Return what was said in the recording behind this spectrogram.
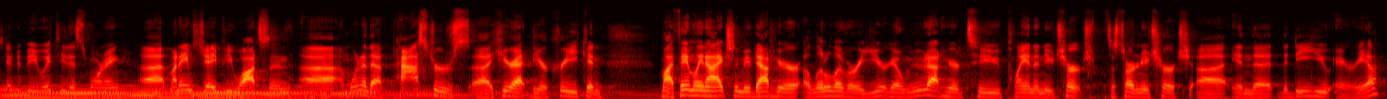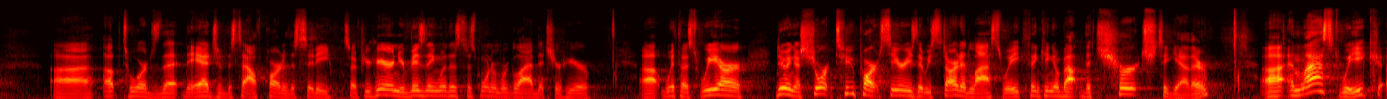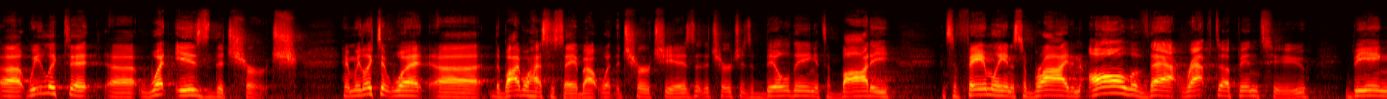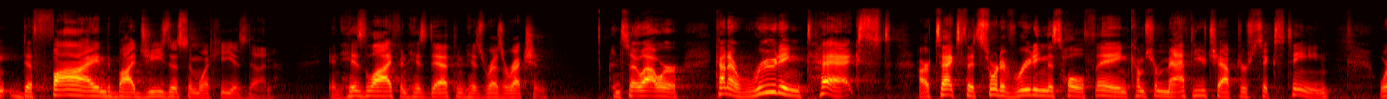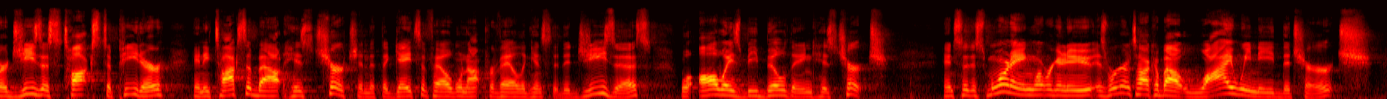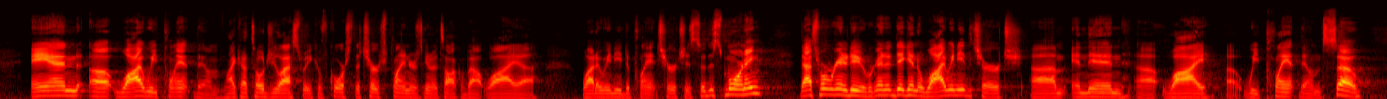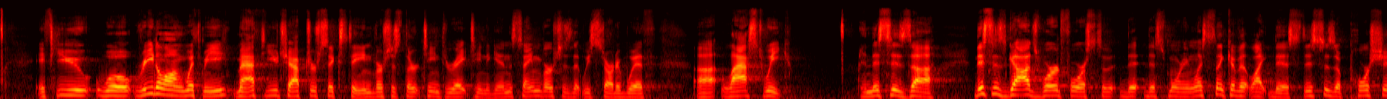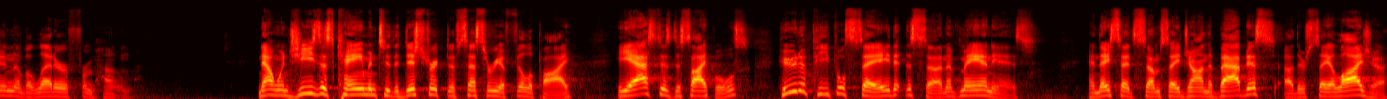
It's good to be with you this morning. Uh, my name is JP Watson. Uh, I'm one of the pastors uh, here at Deer Creek, and my family and I actually moved out here a little over a year ago. We moved out here to plant a new church, to start a new church uh, in the, the DU area. Uh, up towards the, the edge of the south part of the city. So, if you're here and you're visiting with us this morning, we're glad that you're here uh, with us. We are doing a short two part series that we started last week, thinking about the church together. Uh, and last week, uh, we looked at uh, what is the church. And we looked at what uh, the Bible has to say about what the church is that the church is a building, it's a body, it's a family, and it's a bride, and all of that wrapped up into being defined by Jesus and what he has done in his life and his death and his resurrection. And so, our kind of rooting text, our text that's sort of rooting this whole thing, comes from Matthew chapter 16, where Jesus talks to Peter and he talks about his church and that the gates of hell will not prevail against it, that Jesus will always be building his church. And so, this morning, what we're going to do is we're going to talk about why we need the church and uh, why we plant them. Like I told you last week, of course, the church planter is going to talk about why, uh, why do we need to plant churches. So this morning, that's what we're going to do. We're going to dig into why we need the church um, and then uh, why uh, we plant them. So if you will read along with me, Matthew chapter 16, verses 13 through 18 again, the same verses that we started with uh, last week. And this is, uh, this is God's word for us to, th- this morning. Let's think of it like this this is a portion of a letter from home. Now, when Jesus came into the district of Caesarea Philippi, he asked his disciples, Who do people say that the Son of Man is? And they said, Some say John the Baptist, others say Elijah,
